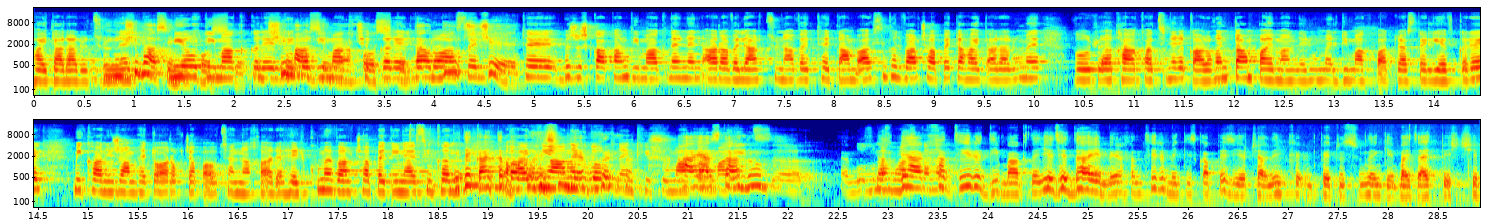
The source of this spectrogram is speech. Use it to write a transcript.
հայտարարություններ մի օր դիմակ կրել, հետո դիմակ չկրել, հետո ասել թե բժշկական դիմակներն են առավել արդյունավետ թե տամ, այսինքն վարչապետը հայտարարում է, որ քաղաքացիները կարող են տամ պայմաններում էլ դիմակ պատրաստել եւ կրել, մի քանի ժամ հետո առողջապահության նախարարը հերքում է վարչապետին, այսինքն հայտնի անեկդոտն ենք հիշում ակամայից ուզում եմ հասկանալ։ Խնդիրը դիմակն է, եթե դա է մեր խնդիրը, մենք իսկապես երջանիկ պետություն ենք, բայց այդպես չէ,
